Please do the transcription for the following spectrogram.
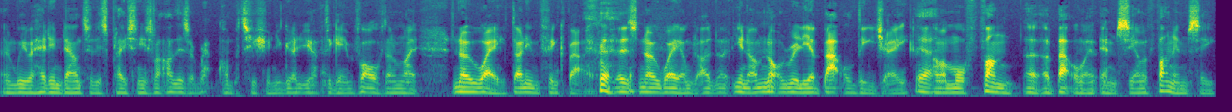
and we were heading down to this place, and he's like, "Oh, there's a rap competition. You gonna, you have to get involved." And I'm like, "No way! Don't even think about it. There's no way. I'm, I, you know, I'm not really a battle DJ. Yeah. I'm a more fun, uh, a battle MC. I'm a fun MC.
